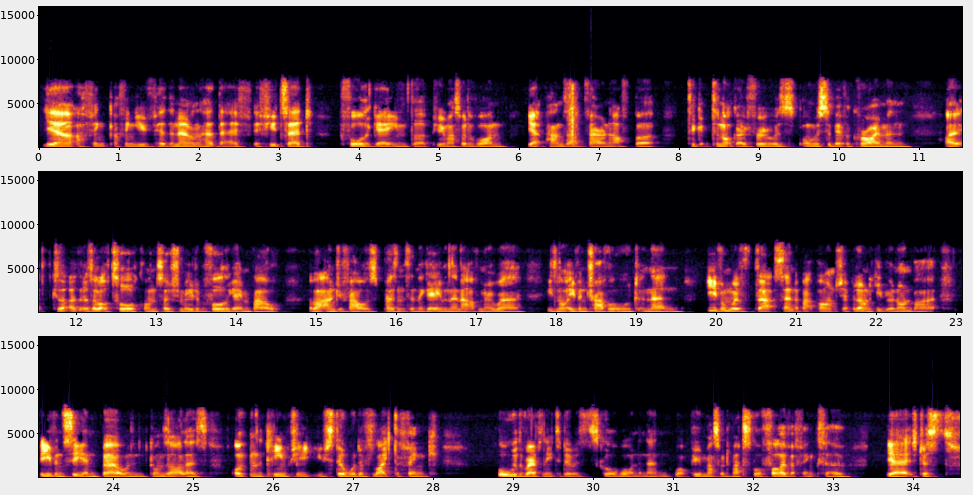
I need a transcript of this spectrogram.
Yeah, I think I think you've hit the nail on the head there. If if you'd said before the game that Pumas would have won, yeah, hands up, fair enough. But to to not go through was almost a bit of a crime. And I cause there's a lot of talk on social media before the game about about Andrew Fowler's presence in the game, and then out of nowhere he's not even travelled, and then even with that centre back partnership, I don't want to keep going on about it, but even seeing Bell and Gonzalez on the team sheet, you still would have liked to think all the Revs need to do is score one, and then what Pumas would have had to score five, I think. So, yeah, it's just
